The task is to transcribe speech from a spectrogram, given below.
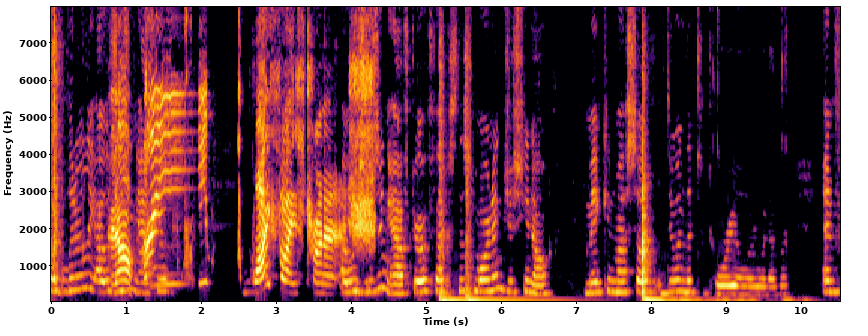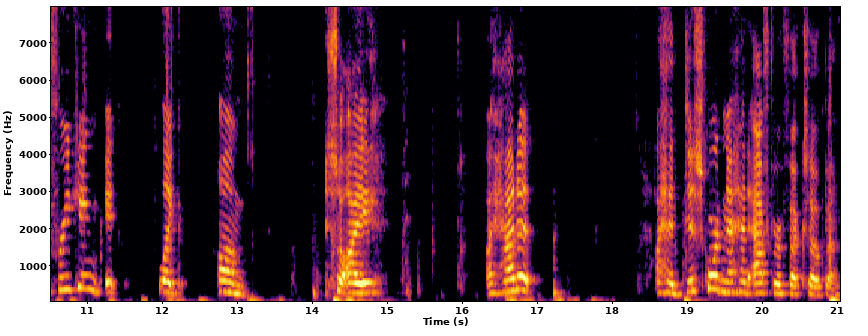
Like literally, I was no. using After. Wi-Fi's trash. I was using After Effects this morning, just you know, making myself doing the tutorial or whatever, and freaking it, like, um, so I, I had it, I had Discord and I had After Effects open.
